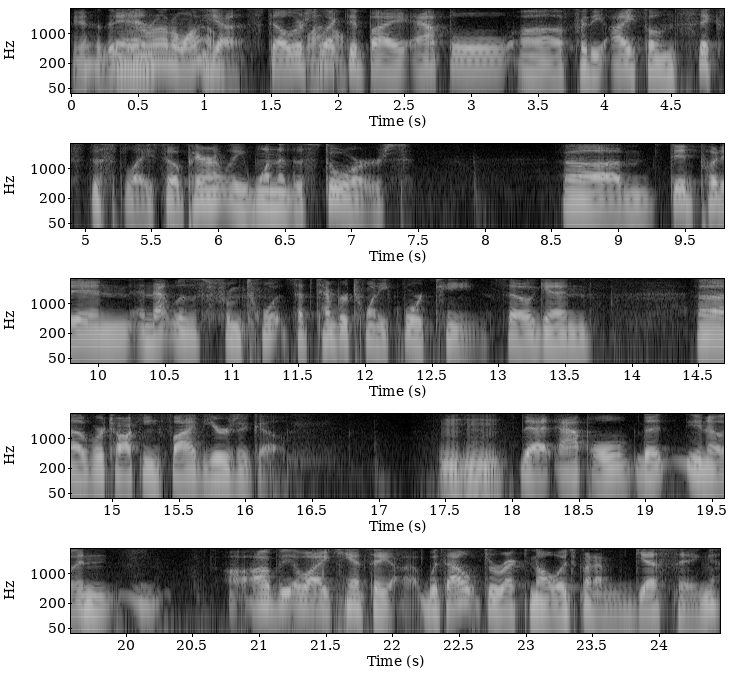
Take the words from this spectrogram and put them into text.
yeah, they've been around a while. Yeah, Stellar Wow. selected by Apple uh, for the iPhone 6 display. So apparently, one of the stores um, did put in, and that was from tw- September 2014. So again, uh, we're talking five years ago. Mm-hmm. That Apple, that you know, and obvi- well, I can't say without direct knowledge, but I'm guessing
